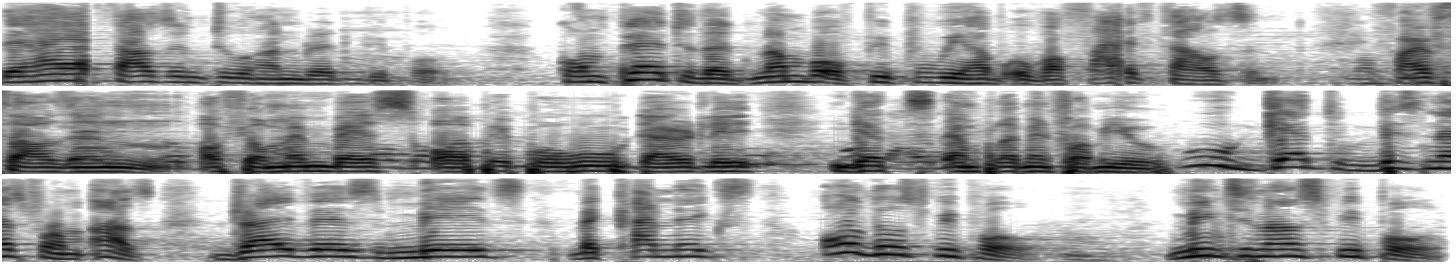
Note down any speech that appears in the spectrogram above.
they hire 1,200 people compared to the number of people we have over 5,000. 5,000 of your members or people who directly get employment from you? Who get business from us. Drivers, maids, mechanics, all those people, maintenance people.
